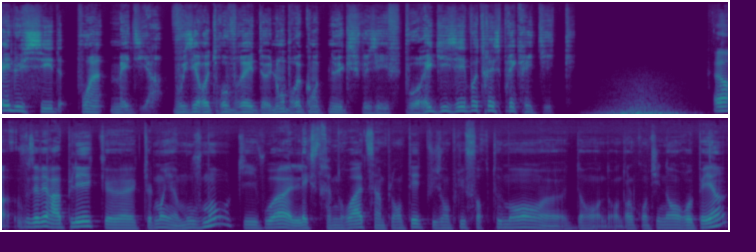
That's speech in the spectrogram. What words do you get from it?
elucide.media. Vous y retrouverez de nombreux contenus exclusifs pour aiguiser votre esprit critique. Alors, vous avez rappelé qu'actuellement, il y a un mouvement qui voit l'extrême droite s'implanter de plus en plus fortement euh, dans, le continent européen.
